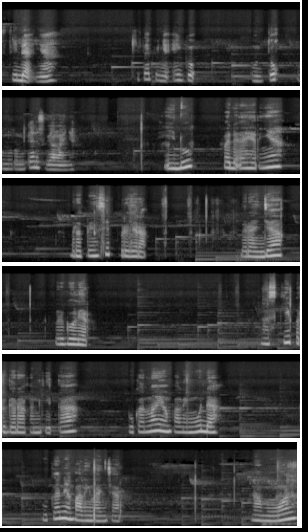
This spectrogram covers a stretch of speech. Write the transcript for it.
setidaknya kita punya ego untuk menurunkan segalanya. Hidup pada akhirnya berprinsip bergerak, beranjak, bergulir. Meski pergerakan kita bukanlah yang paling mudah, bukan yang paling lancar. Namun,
